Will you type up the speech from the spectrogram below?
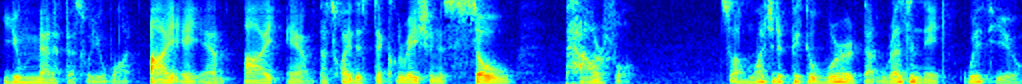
you manifest what you want. I am. I am. That's why this declaration is so powerful. So I want you to pick the word that resonate with you.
